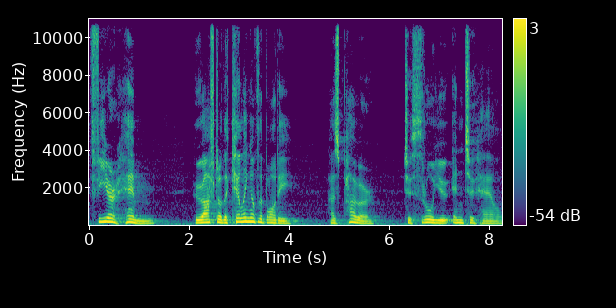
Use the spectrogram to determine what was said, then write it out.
Fear him who, after the killing of the body, has power to throw you into hell.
